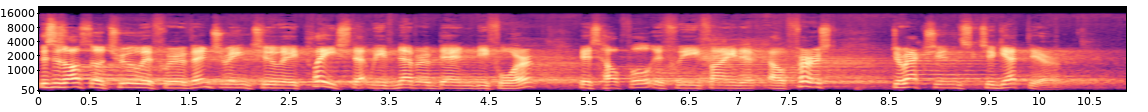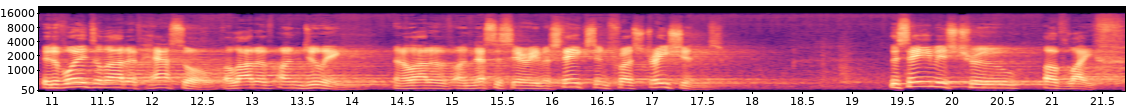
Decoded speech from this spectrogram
This is also true if we're venturing to a place that we've never been before. It's helpful if we find out first directions to get there. It avoids a lot of hassle, a lot of undoing, and a lot of unnecessary mistakes and frustrations. The same is true of life.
